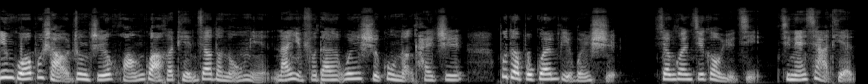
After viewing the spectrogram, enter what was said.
英国不少种植黄瓜和甜椒的农民难以负担温室供暖开支，不得不关闭温室。相关机构预计，今年夏天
